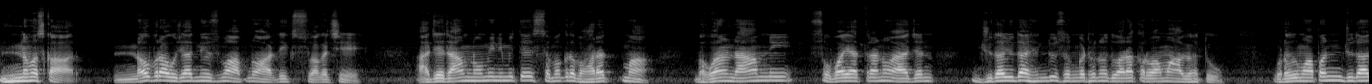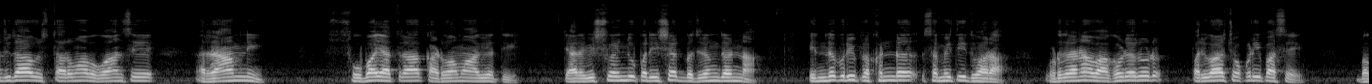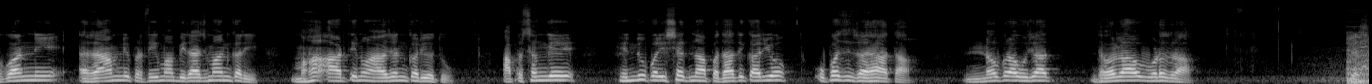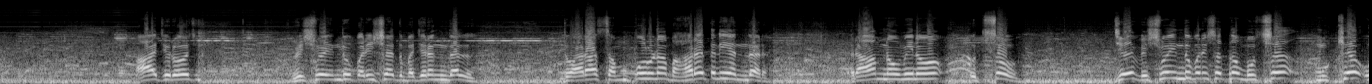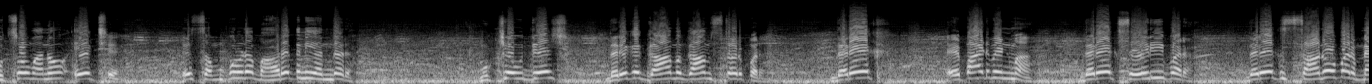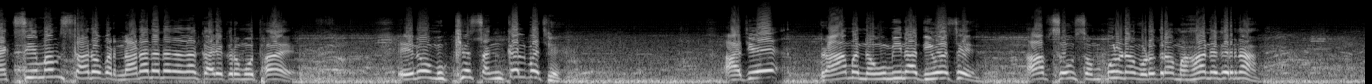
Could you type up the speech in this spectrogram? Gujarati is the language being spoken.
નમસ્કાર. નવબ્રા ગુજરાત ન્યૂઝમાં આપનું હાર્દિક સ્વાગત છે. આજે રામનવમી નિમિત્તે સમગ્ર ભારતમાં ભગવાન રામની શોભાયાત્રાનું આયોજન જુદા જુદા હિન્દુ સંગઠનો દ્વારા કરવામાં આવ્યું હતું. વડોદરામાં પણ જુદા જુદા વિસ્તારોમાં ભગવાન શ્રી રામની શોભાયાત્રા કાઢવામાં આવી હતી. ત્યારે વિશ્વ હિન્દુ પરિષદ બજરંગ દળના ઇન્દ્રપુરી પ્રખંડ સમિતિ દ્વારા વડોદરાના વાઘોડિયા રોડ પરિવાર ચોકડી પાસે ભગવાનની રામની પ્રતિમા બિરાજમાન કરી મહાઆરતીનું આયોજન કર્યું હતું. આ પ્રસંગે હિન્દુ પરિષદના પદાધિકારીઓ ઉપસ્થિત રહ્યા હતા. નવપરા, ગુજરાત ધવલાવ વડોદરા. આજ રોજ વિશ્વ હિન્દુ પરિષદ બજરંગ દળ દ્વારા સંપૂર્ણ ભારતની અંદર રામનવમીનો ઉત્સવ, જે વિશ્વ હિન્દુ પરિષદનો મુખ્ય મુખ્ય ઉત્સવમાંનો એક છે. એ સંપૂર્ણ ભારતની અંદર મુખ્ય ઉદ્દેશ દરેકે ગામ ગામ સ્તર પર, દરેક એપાર્ટમેન્ટમાં, દરેક શહેરી પર, દરેક સ્થાનો પર, મેક્સિમમ સ્થાનો પર નાના નાના નાના કાર્યક્રમો થાય. એનો મુખ્ય સંકલ્પ છે. આજે રામનવમીના દિવસે આપ સૌ સંપૂર્ણ વડોદરા મહાનગરના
